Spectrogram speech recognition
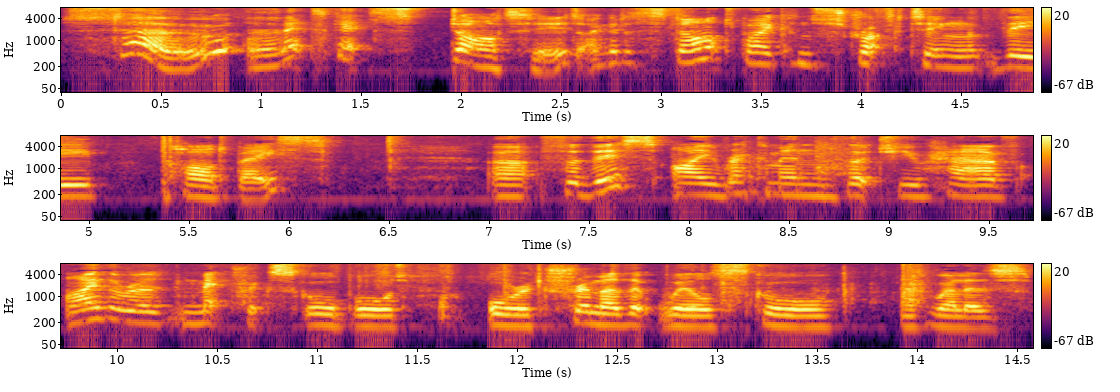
So let's get started. I'm going to start by constructing the card base. Uh, for this, I recommend that you have either a metric scoreboard or a trimmer that will score as well as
